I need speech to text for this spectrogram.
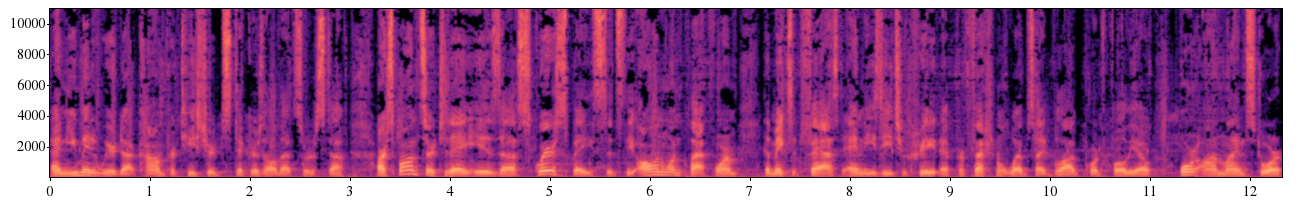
and YouMadeItWeird.com for t-shirts, stickers, all that sort of stuff. Our sponsor today is uh, Squarespace. It's the all-in-one platform that makes it fast and easy to create a professional website, blog, portfolio, or online store.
